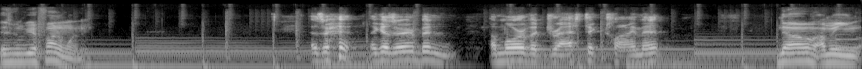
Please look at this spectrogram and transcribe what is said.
it's gonna be a fun one. Has there like has there ever been a more of a drastic climate? No, I mean,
